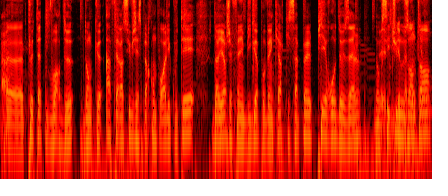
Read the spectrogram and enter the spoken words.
Ah. Euh, peut-être voire deux. Donc, euh, affaire à suivre, j'espère qu'on pourra l'écouter. D'ailleurs, j'ai fait un big up au vainqueur qui s'appelle Pierrot Dezel. Donc, Mais si big tu nous toi, entends.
